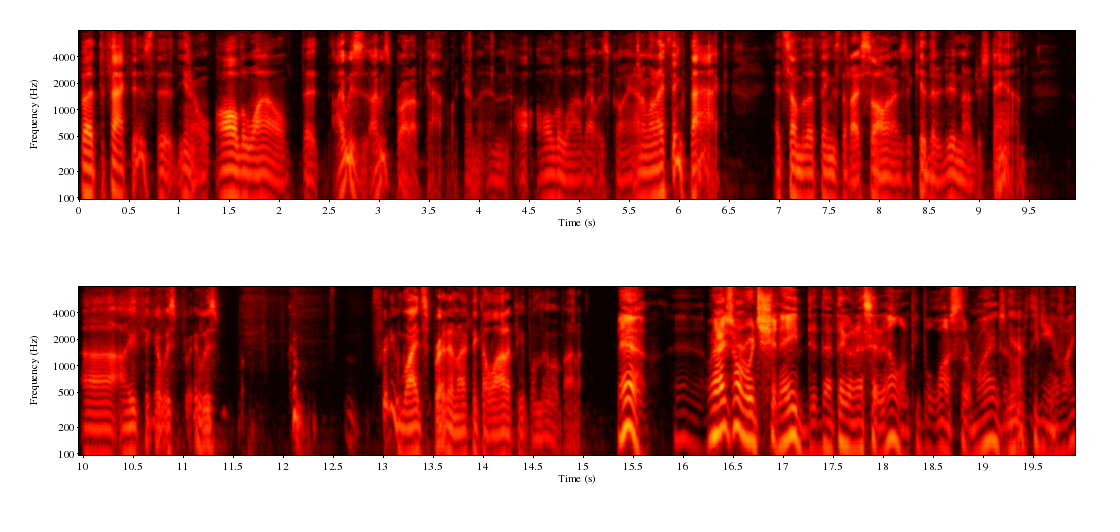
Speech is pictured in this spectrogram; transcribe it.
but the fact is that you know all the while that I was I was brought up Catholic, and, and all, all the while that was going on. And when I think back at some of the things that I saw when I was a kid that I didn't understand, uh, I think it was it was pretty widespread, and I think a lot of people knew about it. Yeah. Yeah. I mean, I just remember when Sinead did that thing on SNL and people lost their minds and Yeah. were thinking, have I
